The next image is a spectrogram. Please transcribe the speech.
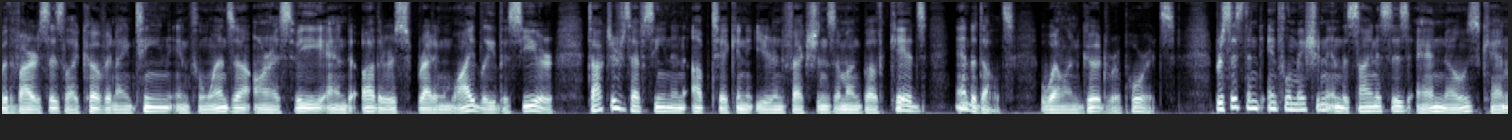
With viruses like COVID 19, influenza, RSV, and others spreading widely this year, doctors have seen an uptick in ear infections among both kids and adults, well and good reports. Persistent inflammation in the sinuses and nose can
